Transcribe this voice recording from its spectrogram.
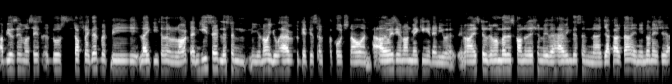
abuse him or say do stuff like that but we like each other a lot. And he said listen you know you have to get yourself a coach now and otherwise you're not making it anywhere. You know i still remember this conversation. We were having this in uh, jakarta in indonesia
